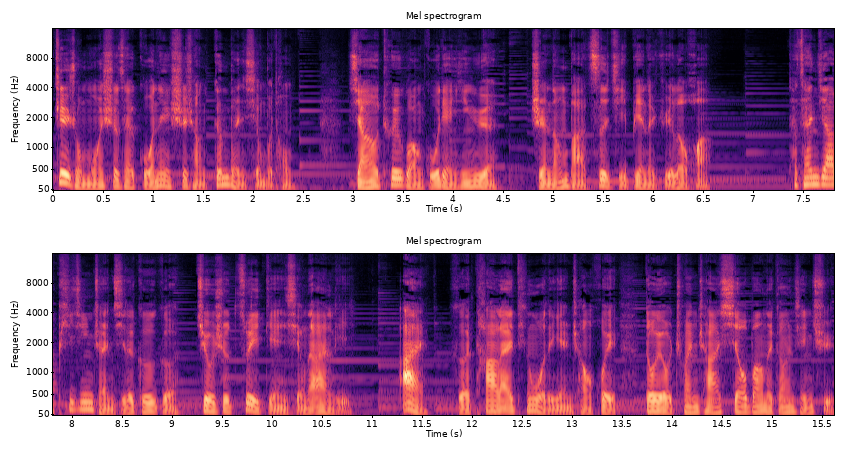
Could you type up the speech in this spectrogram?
这种模式在国内市场根本行不通。想要推广古典音乐，只能把自己变得娱乐化。他参加《披荆斩棘的哥哥》就是最典型的案例。爱和他来听我的演唱会都有穿插肖邦的钢琴曲。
